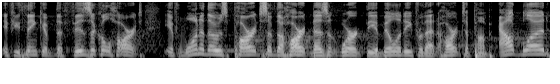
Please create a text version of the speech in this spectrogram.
if you think of the physical heart, if one of those parts of the heart doesn't work, the ability for that heart to pump out blood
